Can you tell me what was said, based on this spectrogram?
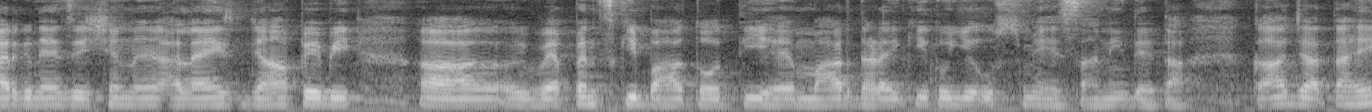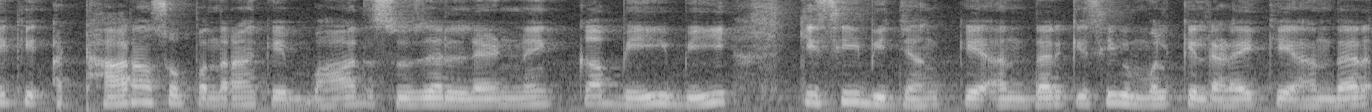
ऑर्गेनाइजेशन अलायंस जहाँ पे भी वेपन्स की बात होती है, मार धड़ाई की तो ये उसमें हिस्सा नहीं देता। कहा जाता है कि 1815 के बाद स्विट्ज़रलैंड ने कभी भी किसी भी जंग के अंदर, किसी भी मुल्क की लड़ाई के अंदर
